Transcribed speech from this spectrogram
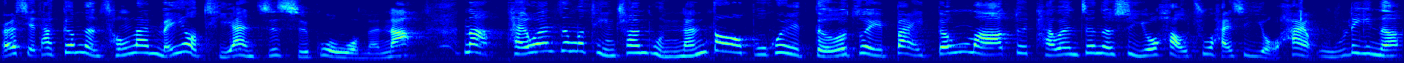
而且他根本从来没有提案支持过我们呐。那台湾这么挺川普，难道不会得罪拜登吗？对台湾真的是有好处还是有害无利呢？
